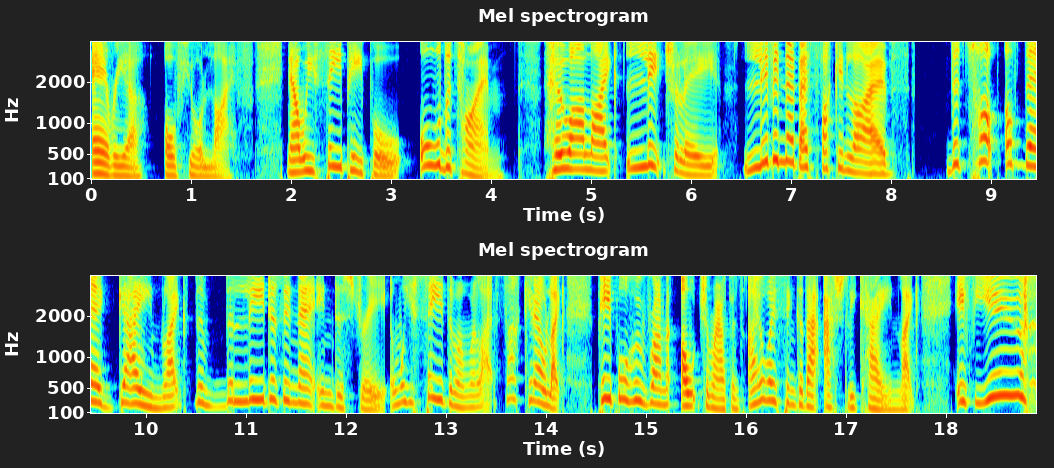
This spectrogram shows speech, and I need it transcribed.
area of your life. Now, we see people all the time who are like literally living their best fucking lives, the top of their game, like the, the leaders in their industry. And we see them and we're like, fucking hell, like people who run ultra marathons. I always think of that Ashley Kane. Like, if you.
